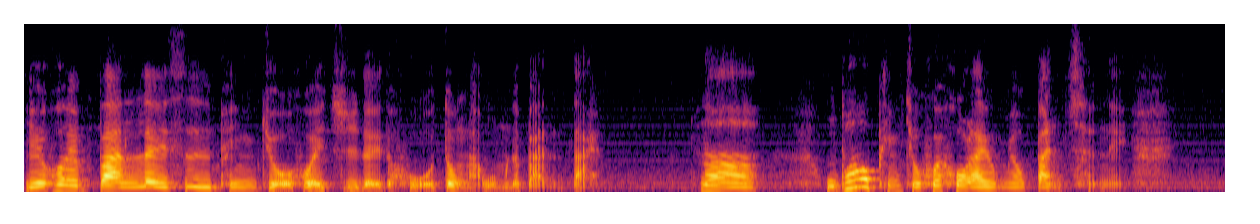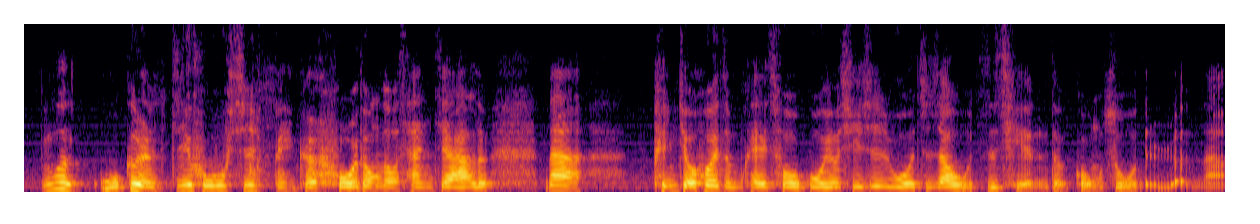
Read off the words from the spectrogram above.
也会办类似品酒会之类的活动啊，我们的班代那。我不知道品酒会后来有没有办成呢？因为我个人几乎是每个活动都参加了，那品酒会怎么可以错过？尤其是如果知道我之前的工作的人啊。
